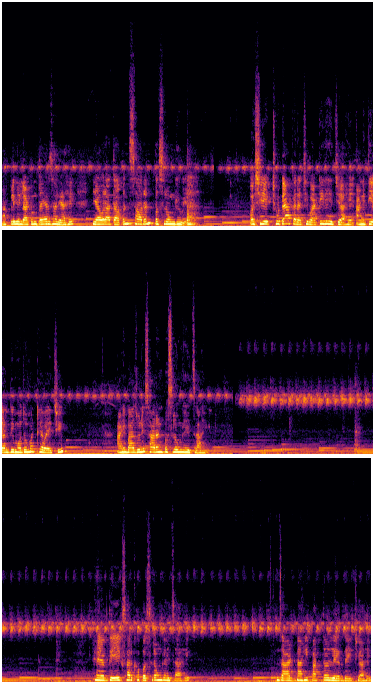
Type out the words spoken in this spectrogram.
आपले हे लाटून तयार झाले आहे. यावर आता आपण सारण पसरवून घेऊया. अशी एक छोट्या आकाराची वाटी घ्यायची आहे आणि ती अगदी मधोमध ठेवायची आणि बाजूने सारण पसरवून घ्यायचं आहे. हे अगदी एकसारखं पसरवून घ्यायचं आहे. जाड नाही पातळ लेअर द्यायची आहे.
